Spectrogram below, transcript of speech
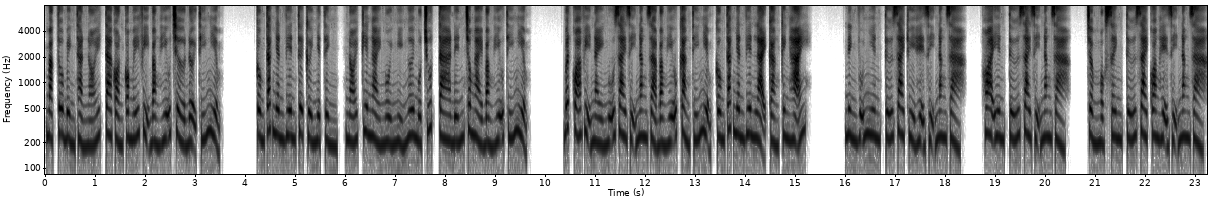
Mạc Tô Bình thản nói ta còn có mấy vị bằng hữu chờ đợi thí nghiệm. Công tác nhân viên tươi cười nhiệt tình, nói kia ngài ngồi nghỉ ngơi một chút ta đến cho ngài bằng hữu thí nghiệm. Bất quá vị này ngũ giai dị năng giả bằng hữu càng thí nghiệm công tác nhân viên lại càng kinh hãi. Ninh Vũ Nhiên tứ giai thủy hệ dị năng giả. Hoa Yên tứ giai dị năng giả. Trầm Mộc Sinh tứ giai quang hệ dị năng giả.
